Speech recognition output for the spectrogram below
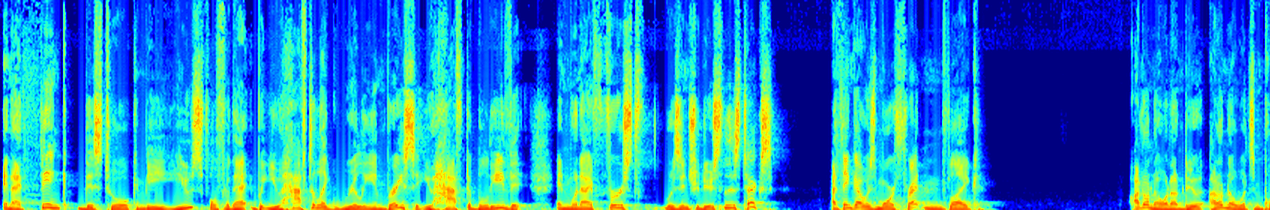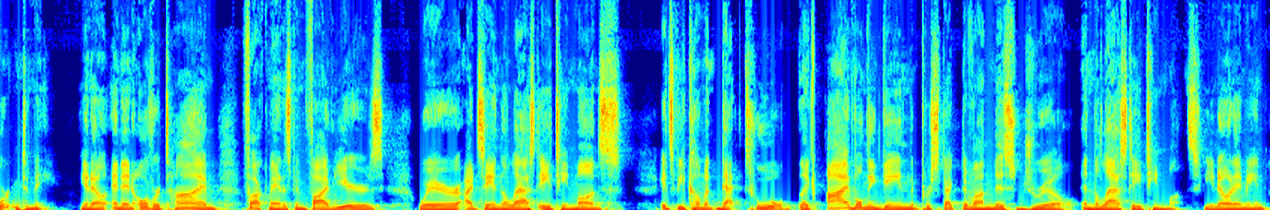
And I think this tool can be useful for that, but you have to like really embrace it. You have to believe it. And when I first was introduced to this Tex, I think I was more threatened, like, I don't know what I'm doing. I don't know what's important to me. You know? And then over time, fuck, man, it's been five years where I'd say in the last 18 months, it's become that tool. Like I've only gained the perspective on this drill in the last 18 months. You know what I mean?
